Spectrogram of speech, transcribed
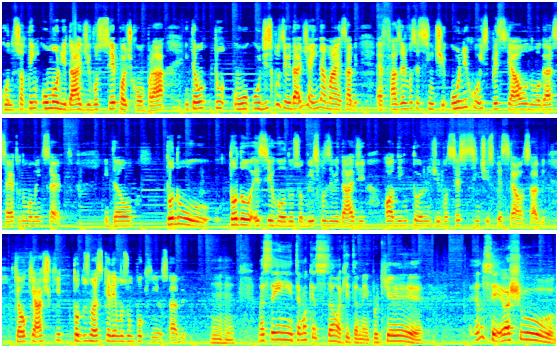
quando só tem uma unidade você pode comprar. Então tu, o, o de exclusividade é ainda mais, sabe? É fazer você se sentir único e especial no lugar certo, no momento certo. Então, todo, todo esse rodo sobre exclusividade roda em torno de você se sentir especial, sabe? Que é o que acho que todos nós queremos um pouquinho, sabe? Uhum. Mas tem, tem uma questão aqui também, porque. Eu não sei, eu acho.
